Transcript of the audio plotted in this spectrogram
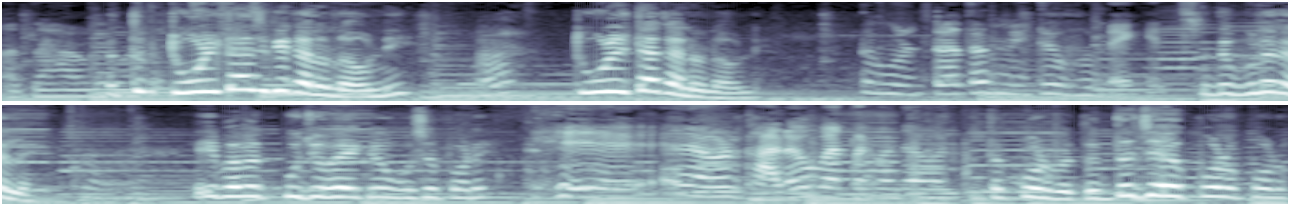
গাধা তুমি টুলটা আজকে কেন নাওনি? টুলটা কেন নাওনি? তো নিতে ভুলে গেছি। ভুলে গেলে? এইভাবে পুজো হয়ে কেউ বসে পড়ে? তা করবে তো। তা যাই হোক পড়ো পড়ো।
